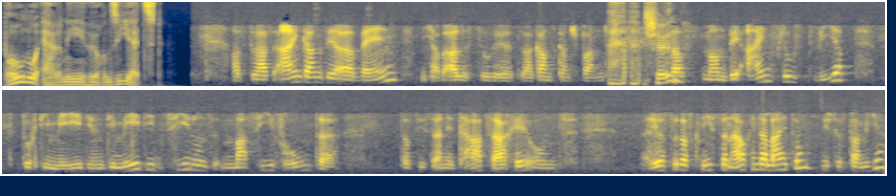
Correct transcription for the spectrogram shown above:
Bruno Erni hören Sie jetzt. Also du hast eingangs ja erwähnt, ich habe alles zugehört, war ganz, ganz spannend, Schön. dass man beeinflusst wird durch die Medien. Die Medien ziehen uns massiv runter. Das ist eine Tatsache und Hörst du das Knistern auch in der Leitung? Ist das bei mir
